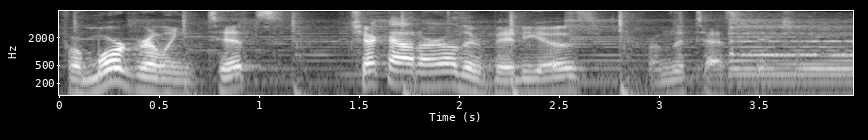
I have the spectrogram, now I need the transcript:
For more grilling tips, check out our other videos from the Test Kitchen.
